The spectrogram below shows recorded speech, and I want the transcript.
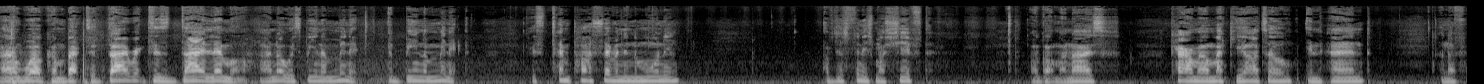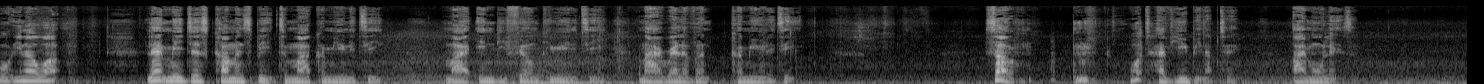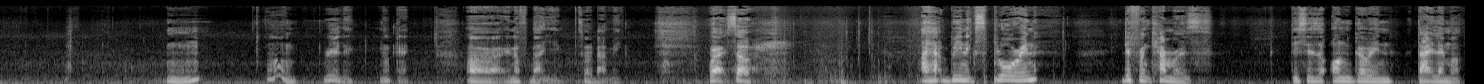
And welcome back to Director's Dilemma. I know it's been a minute. It's been a minute. It's 10 past 7 in the morning. I've just finished my shift. I got my nice caramel macchiato in hand. And I thought, you know what? Let me just come and speak to my community, my indie film community, my relevant community. So, what have you been up to? I'm all ears. Hmm. Oh, really? Okay. All right. Enough about you. It's all about me. Right. So, I have been exploring different cameras. This is an ongoing dilemma.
